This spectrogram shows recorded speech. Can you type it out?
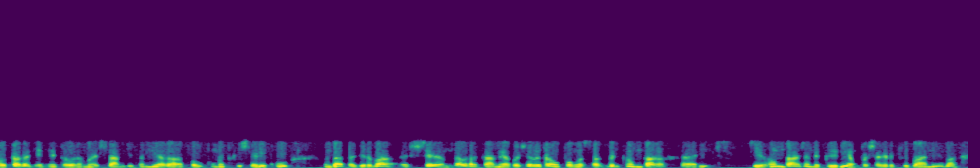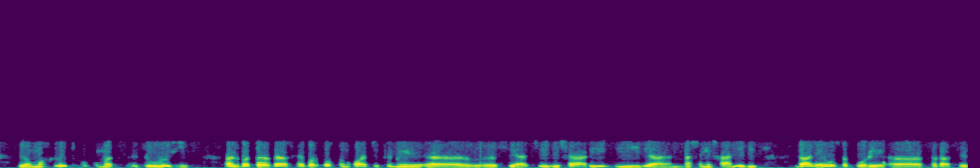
او دغه جمعیت علماء اسلام چې کوم دی هغه په حکومت کې شریک وو دا تجربه شرم دا او کامیاب شوه ته په مستقبل کې هم دغه ښکاری چې هم دا چې د پی ډی ایم په شکل کې باندې یو مخلوط حکومت جوړوي البته د خیبر پښتونخوا چې کومي سیاسي اشاري دي یا نشنې خاني دي دا له اوسه پورې صدا ته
